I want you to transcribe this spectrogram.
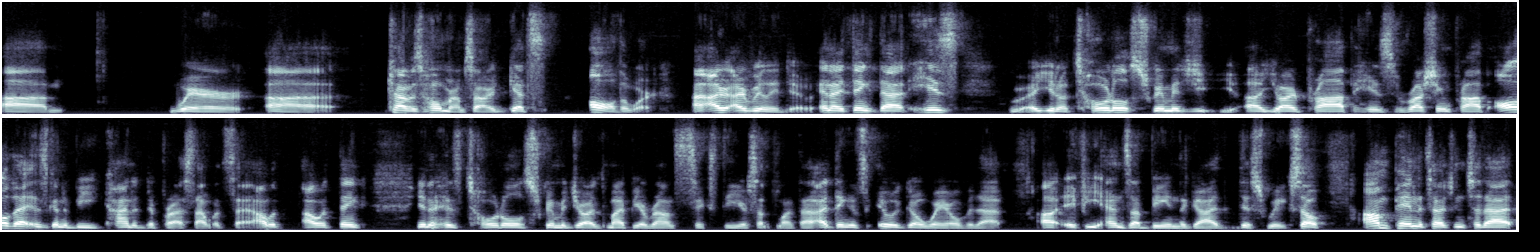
um, where uh, Travis Homer, I'm sorry, gets all the work. I, I really do, and I think that his you know, total scrimmage uh, yard prop, his rushing prop, all that is going to be kind of depressed. I would say. I would I would think, you know, his total scrimmage yards might be around 60 or something like that. I think it's it would go way over that uh, if he ends up being the guy this week. So I'm paying attention to that.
